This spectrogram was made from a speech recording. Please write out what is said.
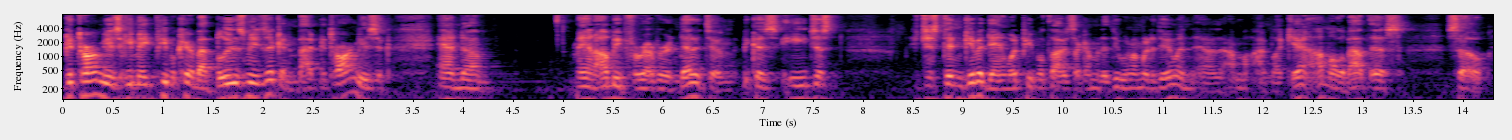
guitar music. He made people care about blues music and about guitar music, and um, man, I'll be forever indebted to him because he just he just didn't give a damn what people thought. He's like, I'm going to do what I'm going to do, and, and I'm, I'm like, yeah, I'm all about this. So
